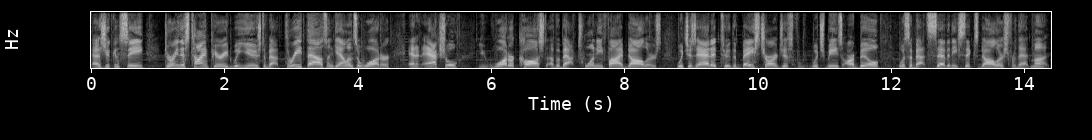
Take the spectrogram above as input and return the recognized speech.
As you can see, during this time period, we used about 3,000 gallons of water at an actual water cost of about $25, which is added to the base charges, which means our bill was about $76 for that month.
